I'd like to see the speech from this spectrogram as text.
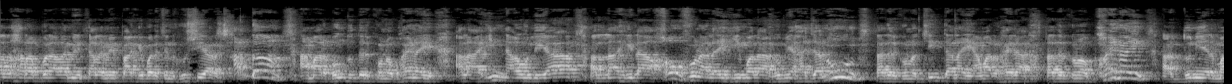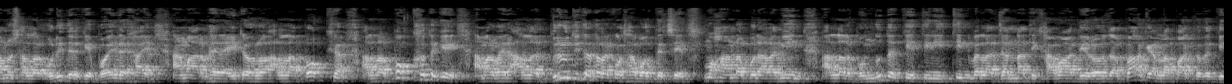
আল্লাহ রাব্বুল আলামিন কালামে পাকে বলেছেন, হুশিয়ার সাবধান, আমার বন্ধুদের কোনো ভয় নাই। আল্লাহ ইন্নাউলিয়া আল্লাহ লা খাউফুন আলাইহিম ওয়া লা হুম ইয়াহজানুন। তাদের কোনো চিন্তা নাই, আমার ভাইরা তাদের কোনো ভয় নাই। আর দুনিয়ার মানুষ আল্লাহর অলিদেরকে ভয় দেখায়। আমার ভাইরা এটা হলো আল্লাহ পক্ষ, আল্লাহর পক্ষ থেকে আমার ভাইরা আল্লাহর বিরোধিতা তারা কথা বলতেছে। মহান রব্বুল আলামিন আল্লাহর বন্ধুদেরকে তিনি তিন বেলা জান্নাতি খাবার দিয়ে রোজা পাক, আল্লাহ পাক তাদেরকে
